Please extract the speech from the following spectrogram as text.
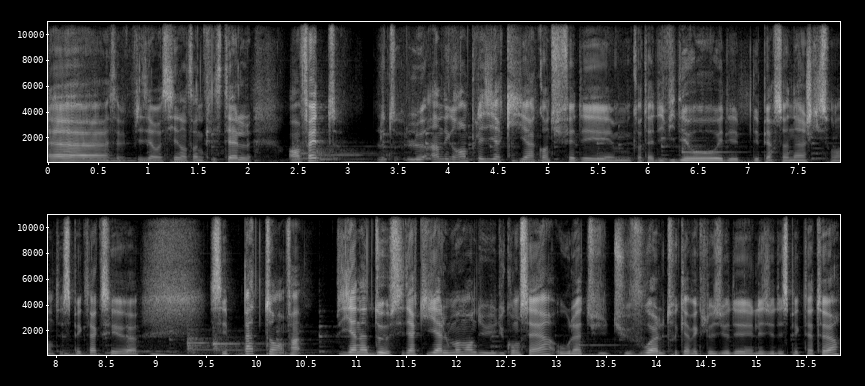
Euh, ça fait plaisir aussi d'entendre Christelle. En fait, le, un des grands plaisirs qu'il y a quand tu fais des, quand as des vidéos et des, personnages qui sont dans tes spectacles, c'est euh, c'est pas tant. Enfin, il y en a deux. C'est-à-dire qu'il y a le moment du, du concert où là tu, tu vois le truc avec les yeux des, les yeux des spectateurs,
